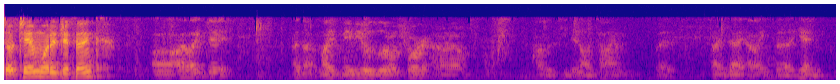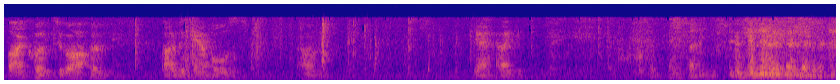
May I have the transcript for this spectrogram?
So Tim, what did you think? Uh, I liked it. I thought might maybe it was a little short. I don't know how he did on time, but besides I like the he had a lot of quotes to go off of. a lot of examples. Um, yeah, I like it.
